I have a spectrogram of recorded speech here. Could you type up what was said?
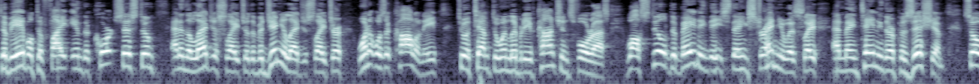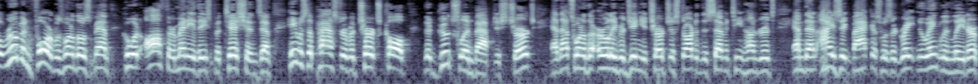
to be able to fight in the court system and in the legislature, the Virginia legislature, when it was a colony to attempt to win liberty of conscience for us while still debating these things strenuously and maintaining their position. So Reuben Ford was one of those men who would author many of these petitions. And he was the pastor of a church called the Goochland Baptist Church. And that's one of the early Virginia churches started in the 1700s and then Isaac Backus was a great New England leader.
